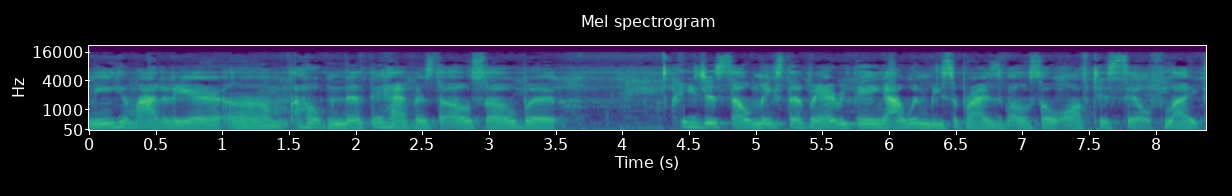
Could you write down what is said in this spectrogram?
Me, him out of there. Um, I hope nothing happens to Oso, but he's just so mixed up in everything. I wouldn't be surprised if Oso offed himself. Like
